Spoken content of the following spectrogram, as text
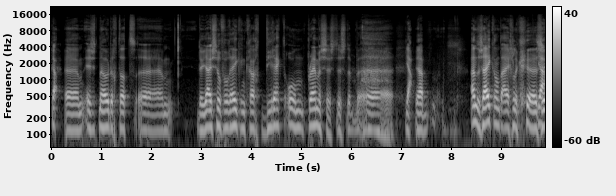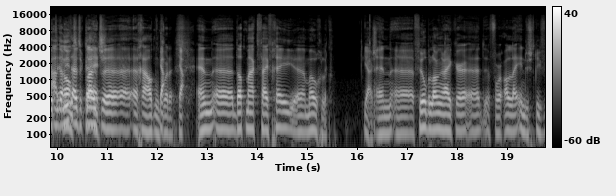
Ja. ehm, is het nodig dat ehm, er juist heel veel rekenkracht direct on-premises. Dus de, eh, ja. ja, aan de zijkant eigenlijk eh, zit en rand, niet uit de cloud eh, eh, gehaald moet Ja, worden. ja. En dat maakt 5G eh, mogelijk. Juist. En eh, veel belangrijker eh, voor allerlei industrie 4.0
